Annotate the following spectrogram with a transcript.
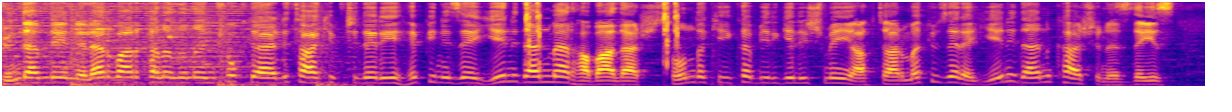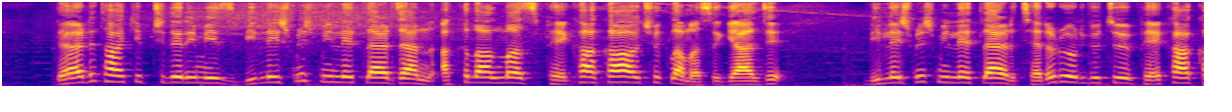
Gündemde Neler Var kanalının çok değerli takipçileri hepinize yeniden merhabalar. Son dakika bir gelişmeyi aktarmak üzere yeniden karşınızdayız. Değerli takipçilerimiz Birleşmiş Milletler'den akıl almaz PKK açıklaması geldi. Birleşmiş Milletler terör örgütü PKK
